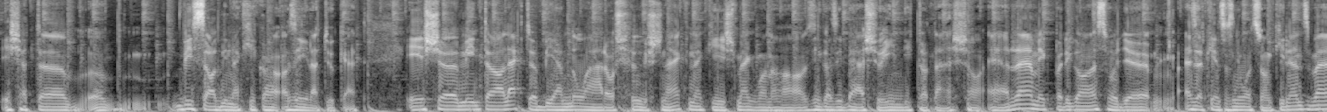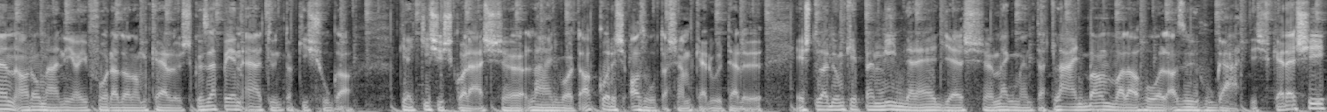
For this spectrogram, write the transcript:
és hát visszaadni nekik az életüket. És mint a legtöbb ilyen noáros hősnek, neki is megvan az igazi belső indítatása erre, mégpedig az, hogy ö, 1989-ben a romániai forradalom kellős közepén eltűnt a kis huga aki egy kisiskolás lány volt akkor, és azóta sem került elő. És tulajdonképpen minden egyes megmentett lányban valahol az ő hugát is keresi,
